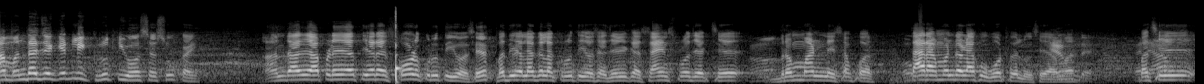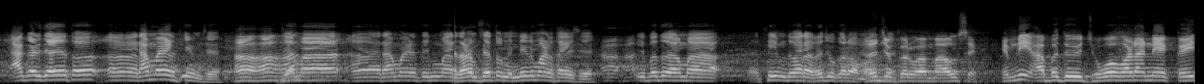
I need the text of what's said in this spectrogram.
આમ અંદાજે કેટલી કૃતિઓ હશે શું કાંઈ? અંદાજે આપણે અત્યારે સોળ કૃતિઓ છે. બધી અલગ અલગ કૃતિઓ છે. જેવી કે સાયન્સ પ્રોજેક્ટ છે બ્રહ્માંડની સફર તારામંડળ આખું ગોઠવેલું છે આમાં. પછી આગળ જઈએ તો રામાયણ થીમ છે. જેમાં રામાયણ થીમમાં રામ સેતુનું નિર્માણ થાય છે. એ બધું આમાં થીમ દ્વારા રજૂ કરવામાં રજૂ કરવામાં આવશે. એમની આ બધું જોવાવાળાને કઈ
